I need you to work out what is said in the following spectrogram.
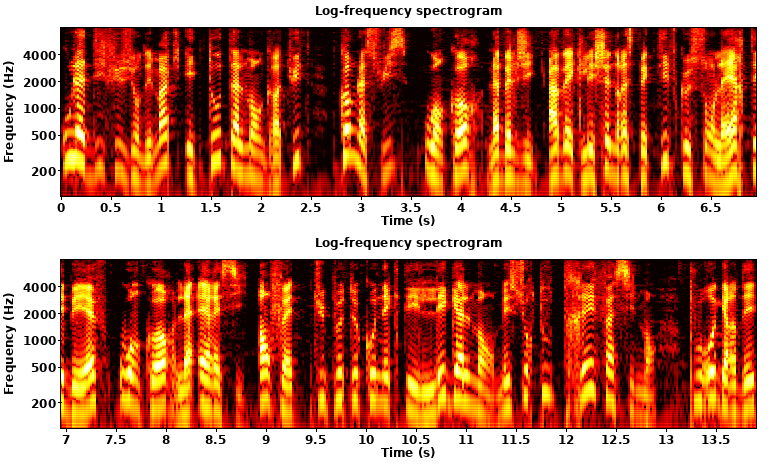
où la diffusion des matchs est totalement gratuite comme la Suisse ou encore la Belgique, avec les chaînes respectives que sont la RTBF ou encore la RSI. En fait, tu peux te connecter légalement mais surtout très facilement pour regarder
